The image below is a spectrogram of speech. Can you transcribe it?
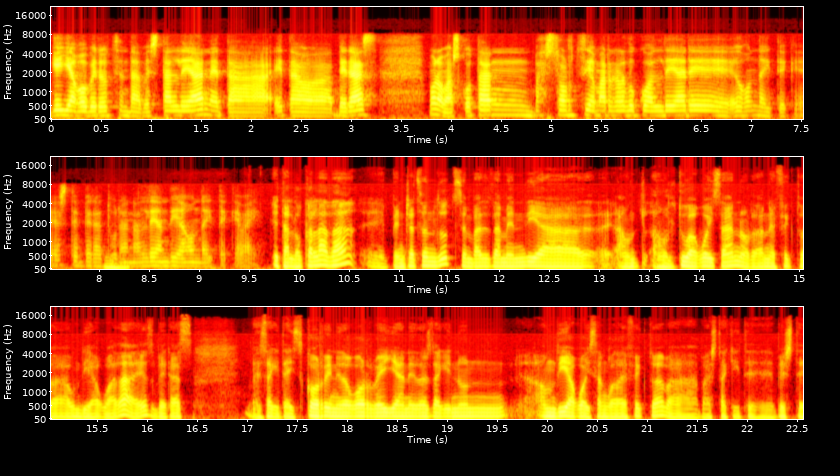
gehiago berotzen da bestaldean eta eta beraz, bueno, baskotan ba 8 graduko aldeare egon daiteke, ez, temperaturan mm. alde handia egon daiteke bai. Eta lokala da, e, pentsatzen dut zenbat eta mendia altuago izan, ordan efektua handiagoa da, ez? Beraz, ba ez dakit aizkorrin edo gorbeian edo ez dakit nun handiagoa izango da efektua, ba, ba ez dakit eh, beste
